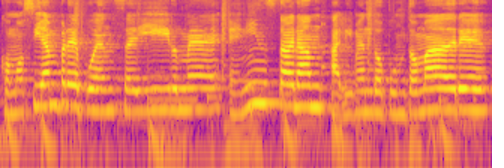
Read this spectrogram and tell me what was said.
Como siempre pueden seguirme en Instagram, alimento.madre,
